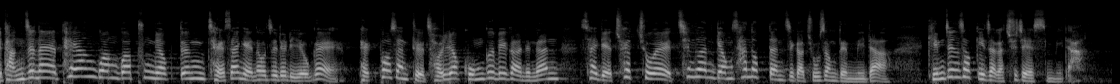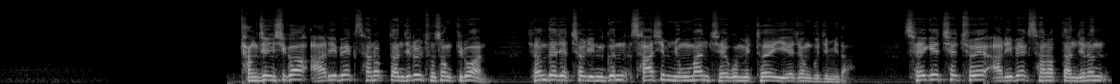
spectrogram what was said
당진의 태양광과 풍력 등 재생에너지를 이용해 100% 전력 공급이 가능한 세계 최초의 친환경 산업단지가 조성됩니다. 김진석 기자가 취재했습니다. 당진시가 아리백 산업단지를 조성키로 한 현대제철 인근 46만 제곱미터의 예정 부지입니다. 세계 최초의 아리백 산업단지는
